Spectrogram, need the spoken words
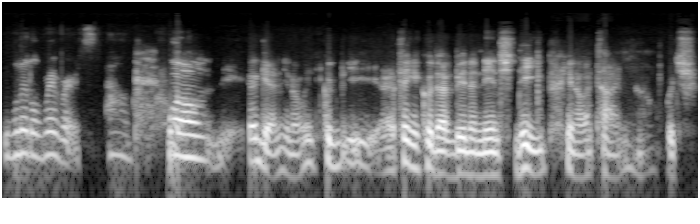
little rivers. Oh, cool. Well, again, you know, it could be. I think it could have been an inch deep, you know, at time, which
